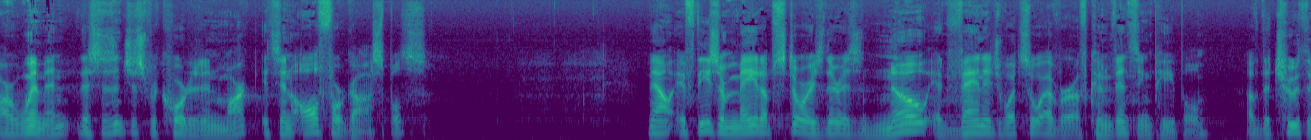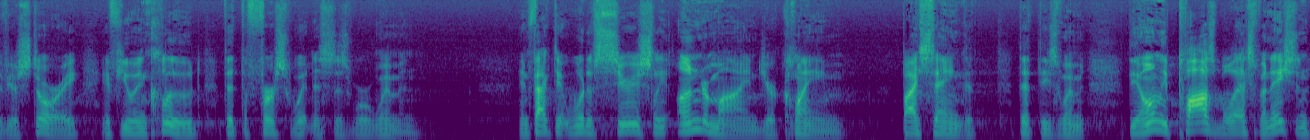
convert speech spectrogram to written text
are women. This isn't just recorded in Mark, it's in all four Gospels. Now, if these are made up stories, there is no advantage whatsoever of convincing people of the truth of your story if you include that the first witnesses were women. In fact, it would have seriously undermined your claim by saying that, that these women. The only plausible explanation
